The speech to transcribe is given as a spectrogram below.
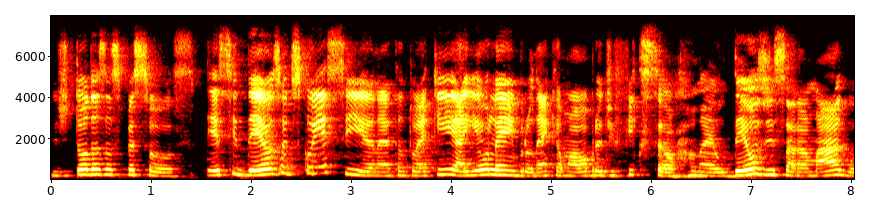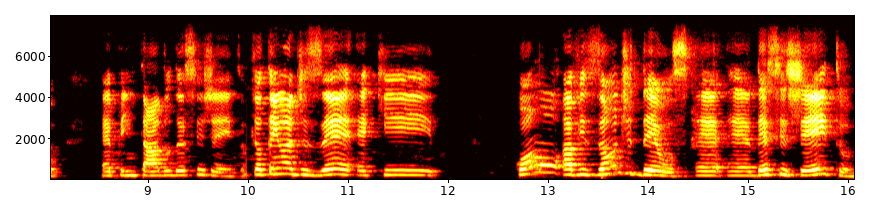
de todas as pessoas. Esse Deus eu desconhecia, né? Tanto é que aí eu lembro, né, que é uma obra de ficção, né? O Deus de Saramago é pintado desse jeito. O que eu tenho a dizer é que como a visão de Deus é, é desse jeito,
